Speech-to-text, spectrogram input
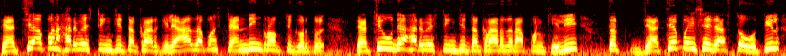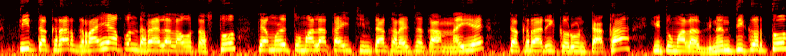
त्याची आपण हार्वेस्टिंगची तक्रार केली. आज आपण स्टँडिंग क्रॉपची करतोय. त्याची उद्या हार्वेस्टिंगची तक्रार जर आपण केली तर ज्याचे पैसे जास्त होतील ती तक्रार ग्राह्य आपण धरायला लावत असतो. त्यामुळे तुम्हाला काही चिंता करायचं काम नाही आहे तक्रारी करून टाका. ही तुम्हाला विनंती करतो.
